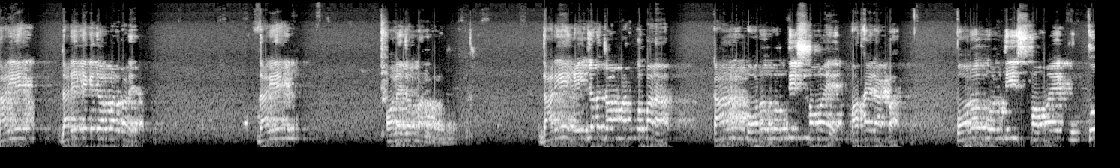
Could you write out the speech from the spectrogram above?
দাঁড়িয়ে দাঁড়িয়ে কে কে জল পান করে? দাঁড়িয়ে অনেকজন পান করে। দাঁড়িয়ে এই জন্য জল পান করবা না, কারণ পরবর্তী সময়ে মাথায় রাখবা, পরবর্তী সময়ে কিন্তু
